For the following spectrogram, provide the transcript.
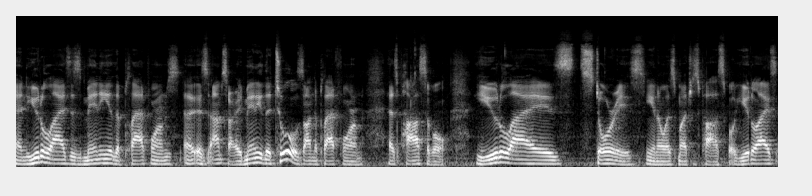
and utilize as many of the platforms uh, as i'm sorry many of the tools on the platform as possible. Utilize stories you know as much as possible. Utilize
